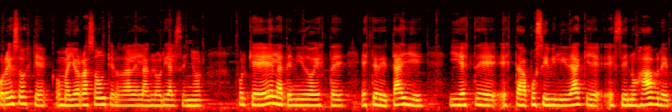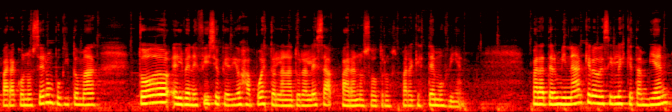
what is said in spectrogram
Por eso es que con mayor razón quiero darle la gloria al Señor, porque Él ha tenido este, este detalle y este, esta posibilidad que se nos abre para conocer un poquito más todo el beneficio que Dios ha puesto en la naturaleza para nosotros, para que estemos bien. Para terminar, quiero decirles que también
